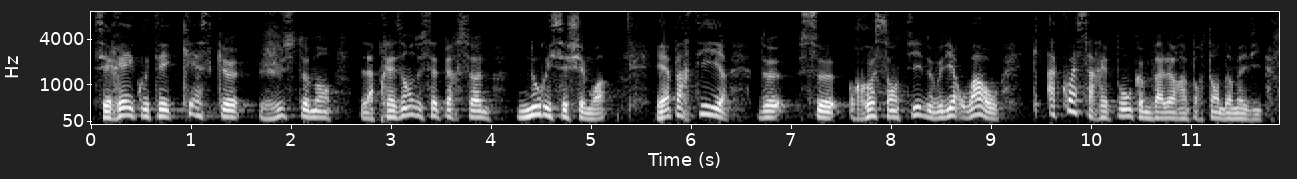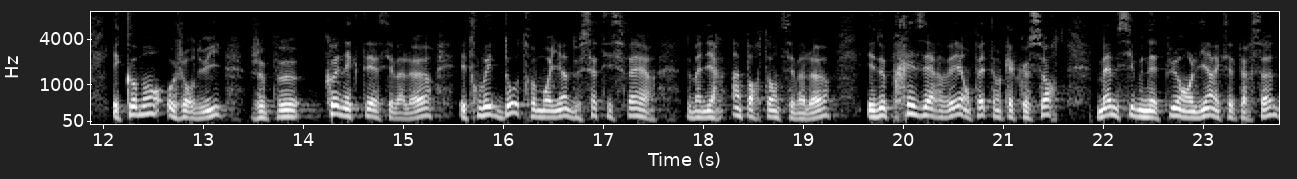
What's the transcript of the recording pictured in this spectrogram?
c'est réécouter qu'est-ce que justement la présence de cette personne nourrissait chez moi. Et à partir de ce ressenti, de vous dire, waouh, à quoi ça répond comme valeur importante dans ma vie? Et comment aujourd'hui je peux connecter à ces valeurs et trouver d'autres moyens de satisfaire de manière importante ces valeurs et de préserver en fait en quelque sorte, même si vous n'êtes plus en lien avec cette personne,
